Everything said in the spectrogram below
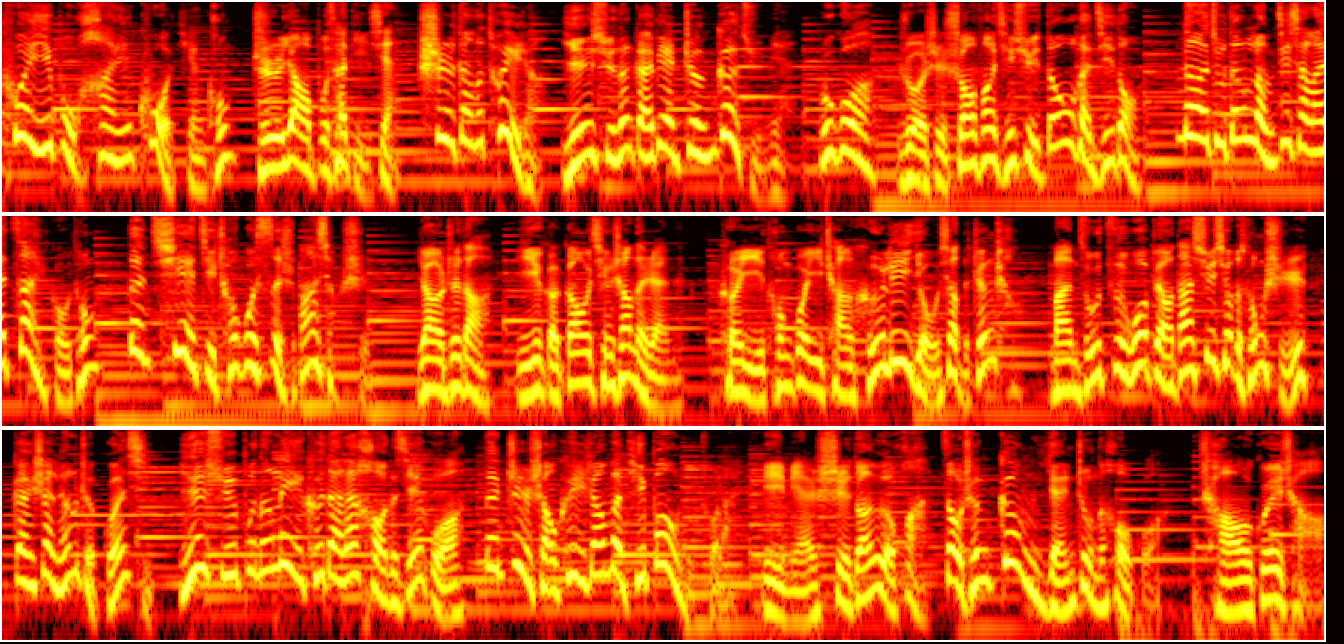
退一步海阔天空。只要不踩底线，适当的退让，也许能改变整个局面。不过，若是双方情绪都很激动，那就等冷静下来再沟通，但切忌超过四十八小时。要知道，一个高情商的人。可以通过一场合理有效的争吵，满足自我表达需求的同时，改善两者关系。也许不能立刻带来好的结果，但至少可以让问题暴露出来，避免事端恶化，造成更严重的后果。吵归吵，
